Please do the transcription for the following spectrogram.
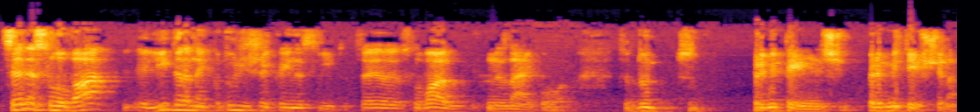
це не слова лідера найпотужнішої країни світу. Це слова не знаю кого. Це це примітивність- примітивщина.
